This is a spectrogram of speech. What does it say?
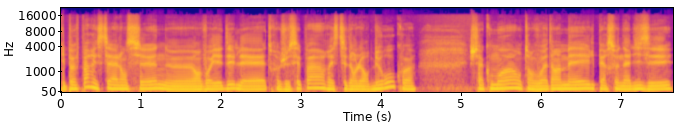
Ils peuvent pas rester à l'ancienne, euh, envoyer des lettres, je sais pas, rester dans leur bureau, quoi. Chaque mois, on t'envoie un mail personnalisé.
